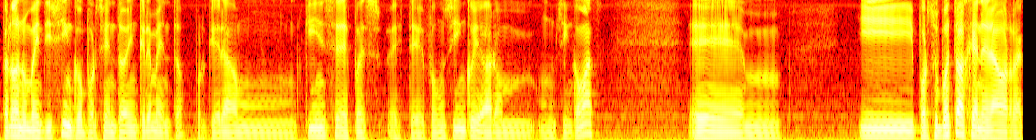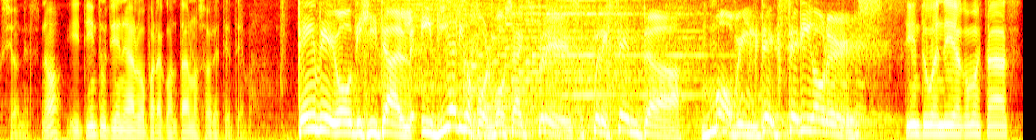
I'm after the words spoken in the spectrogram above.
perdón, un 25% de incremento, porque era un 15, después este, fue un 5 y ahora un, 5 más. Em, y por supuesto ha generado reacciones, ¿no? Y Tintu tiene algo para contarnos sobre este tema. TVO Digital y Diario Formosa Express presenta Móvil de Exteriores. Tintu, buen día, ¿cómo estás?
